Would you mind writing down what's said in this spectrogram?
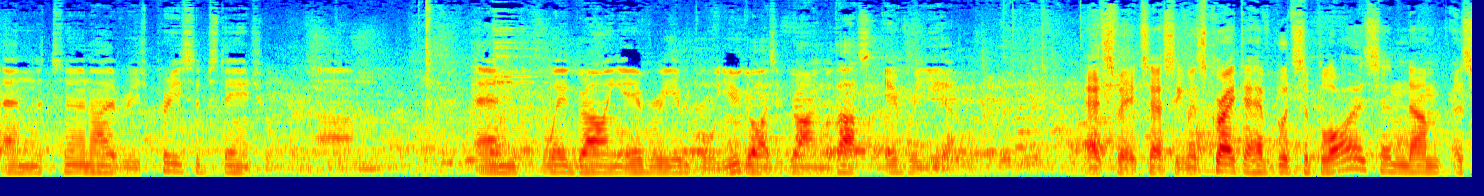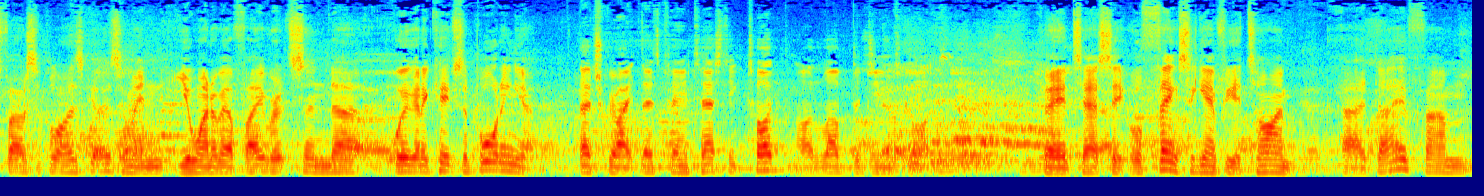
and the turnover is pretty substantial. Um, and we're growing every, or you guys are growing with us every year. That's fantastic. It's great to have good suppliers, and um, as far as suppliers goes, I mean, you're one of our favourites, and uh, we're going to keep supporting you. That's great. That's fantastic, Todd. I love the Jim's guys. Fantastic. Well, thanks again for your time, uh, Dave. Um,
